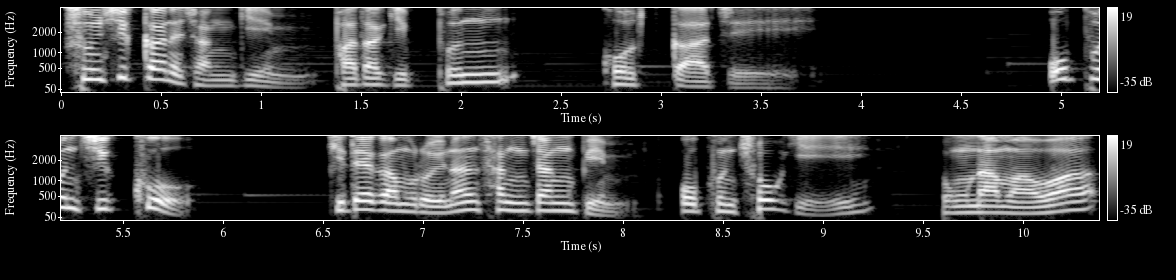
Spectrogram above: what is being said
순식간에 잠김 바다 깊은 곳까지. 오픈 직후 기대감으로 인한 상장빔 오픈 초기 동남아와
